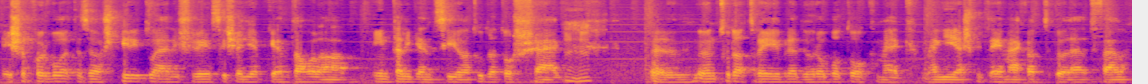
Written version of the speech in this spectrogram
és akkor volt ez a spirituális rész is egyébként, ahol a intelligencia, a tudatosság, uh-huh öntudatra ébredő robotok, meg, meg ilyesmi témákat ölelt fel.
